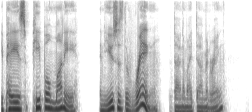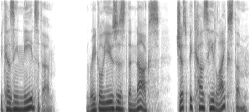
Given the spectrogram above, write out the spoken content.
He pays people money and uses the ring, the Dynamite Diamond Ring, because he needs them. Regal uses the knucks just because he likes them.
